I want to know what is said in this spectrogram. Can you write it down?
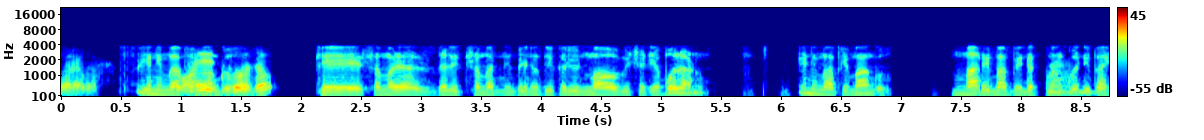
બરાબર. એની માફી માંગો કે સમાજ દલિત સમાજની બેનો દીકરીઓની માઓ વિશે જે બોલાણું એની માફી માંગો. મારી માફી નથી માંગવાની ભાઈ?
